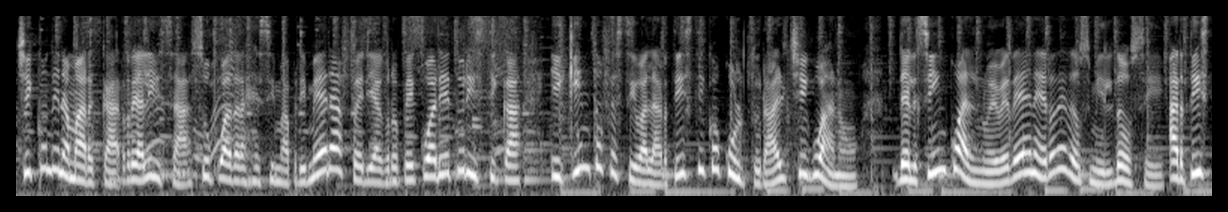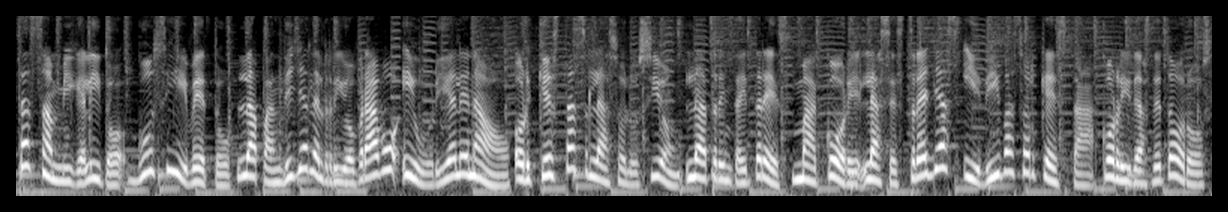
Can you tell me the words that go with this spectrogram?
Chicundinamarca realiza su cuadragésima primera Feria Agropecuaria Turística y quinto Festival Artístico Cultural Chiguano, del 5 al 9 de enero de 2012. Artistas San Miguelito, Gusi y Beto, La Pandilla del Río Bravo y Uriel Henao. Orquestas La Solución, La 33, Macore, Las Estrellas y Divas Orquesta. Corridas de toros,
